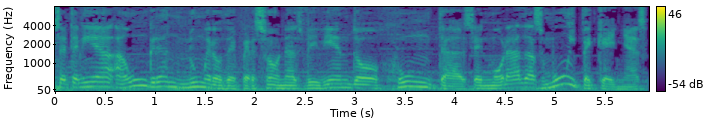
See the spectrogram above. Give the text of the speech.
se tenía a un gran número de personas viviendo juntas en moradas muy pequeñas,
